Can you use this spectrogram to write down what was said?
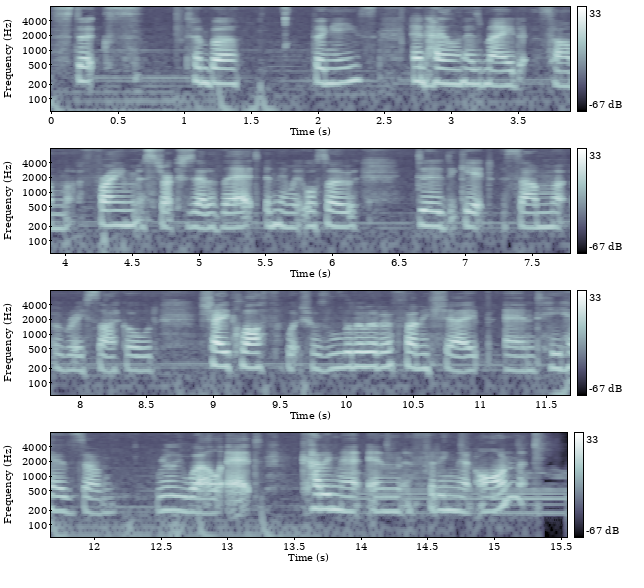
sticks, timber thingies and Halen has made some frame structures out of that and then we also did get some recycled shade cloth which was a little bit of funny shape and he has done really well at cutting that and fitting that on.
